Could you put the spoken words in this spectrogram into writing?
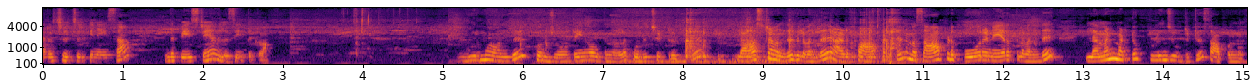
அரைச்சி வச்சுருக்கேன் நைஸாக இந்த பேஸ்ட்டையும் அதில் சேர்த்துக்கலாம். குருமா வந்து கொஞ்சம் தேங்காய் ஊற்றினால கொதிச்சிட்ருக்கு. லாஸ்ட்டாக வந்து இதில் வந்து அடுப்பை ஆஃப் பண்ணிட்டு நம்ம சாப்பிட போகிற நேரத்தில் வந்து லெமன் மட்டும் புழிஞ்சு விட்டுட்டு சாப்பிட்ணும்.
